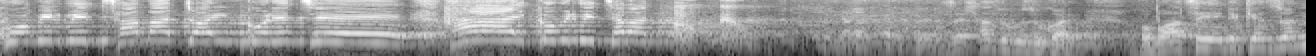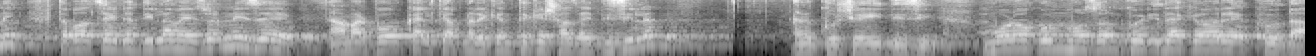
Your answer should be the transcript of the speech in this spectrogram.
কবির বিন সামাদ জয়েন করেছে। হাই কবির বিন সামাদ যে সাজুগুজু করে। ও বলছে, এটা কে জন্যই তা বলছে, এটা দিলাম এই জন্যই যে আমার বউ কালকে আপনার এখান থেকে সাজাই দিছিলেন। আমি খুশি হয়েই দিছি। মোড়ক উন্মোচন করি দেখে ওরে খুদা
